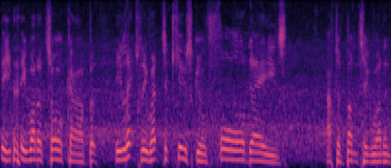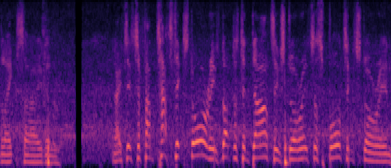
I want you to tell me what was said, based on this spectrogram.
he, he, he won a tour card, but he literally went to Q School four days after Bunting won in Lakeside. And you know, it's, it's a fantastic story. It's not just a darting story; it's a sporting story. And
